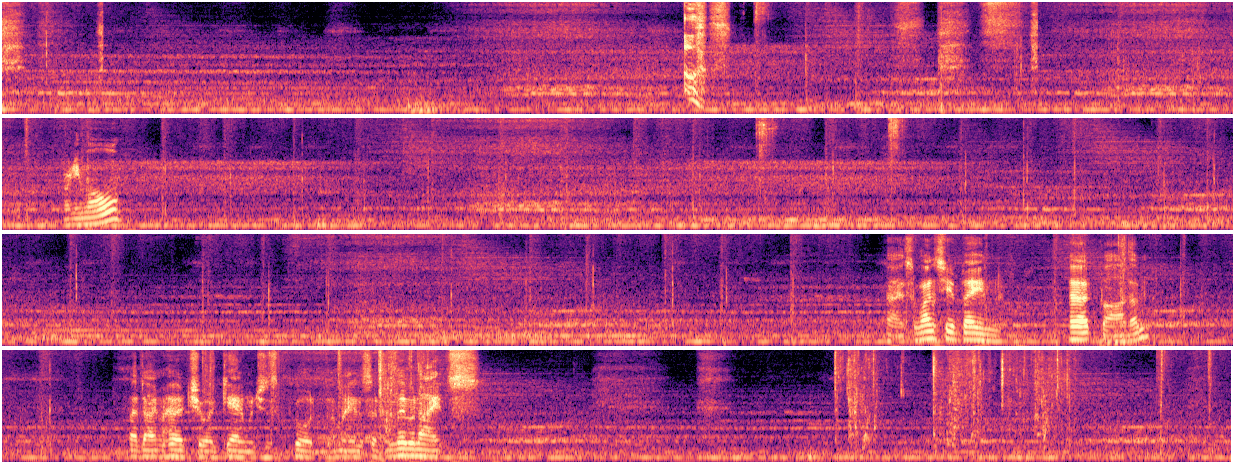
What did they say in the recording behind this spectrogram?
So once you've been hurt by them, they don't hurt you again, which is good. That means it eliminates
